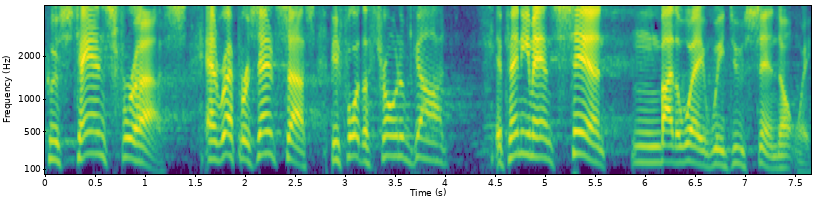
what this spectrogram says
who stands for us and represents us before the throne of God. If any man sin, mm, by the way, we do sin, don't we?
